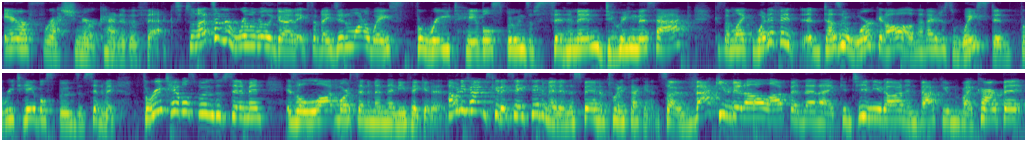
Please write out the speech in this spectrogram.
air freshener kind of effect. So that sounded really, really good, except I didn't want to waste three tablespoons of cinnamon doing this hack because I'm like, what if it doesn't work at all? And then I just wasted three tablespoons of cinnamon. Three tablespoons of cinnamon is a lot more cinnamon than you think it is. How many times can I say cinnamon in the span of 20 seconds? So I vacuumed it all up and then I continued on and vacuumed my carpet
